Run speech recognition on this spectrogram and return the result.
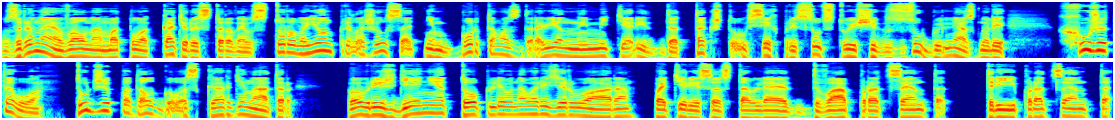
Взрывная волна мотнула катер из стороны в сторону, и он приложился одним бортом о здоровенный метеорит, да так, что у всех присутствующих зубы лязгнули. Хуже того, тут же подал голос координатор. Повреждение топливного резервуара. Потери составляют 2%, 3%,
